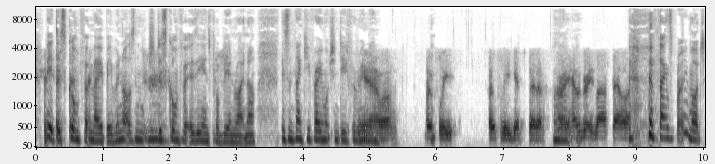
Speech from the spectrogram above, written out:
bit of discomfort maybe, but not as much discomfort as Iain's probably in right now. Listen, thank you very much indeed for ringing. Yeah, well, hopefully hopefully it gets better. All right, have a great last hour. Thanks very much.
